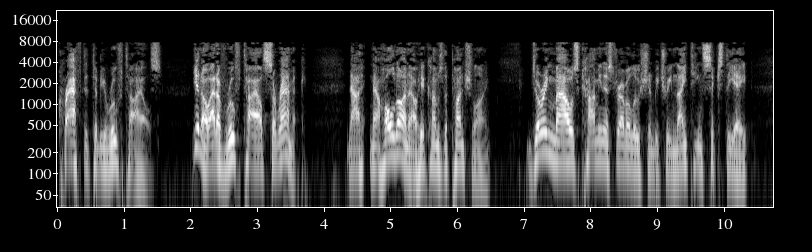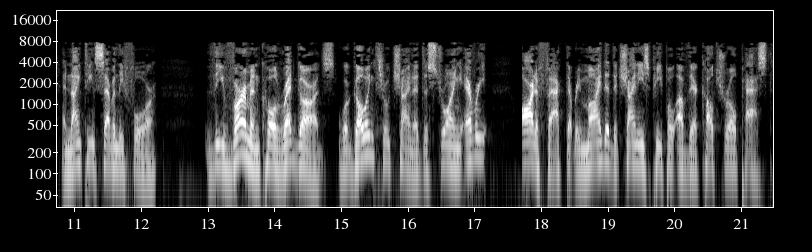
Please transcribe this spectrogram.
crafted to be roof tiles. You know, out of roof tile ceramic. Now, now hold on now. Here comes the punchline. During Mao's communist revolution between 1968 and 1974, the vermin called Red Guards were going through China destroying every artifact that reminded the Chinese people of their cultural past.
